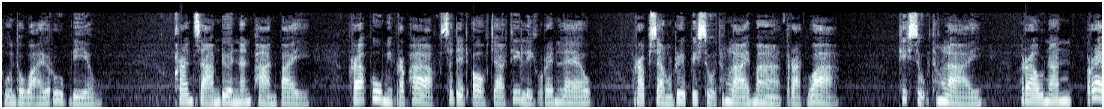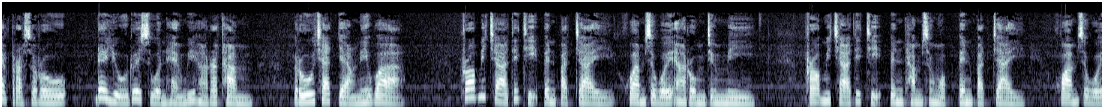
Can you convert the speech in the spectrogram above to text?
ทูลถวายรูปเดียว ครั้นสามเดือนนั้นผ่านไป พระผู้มีพระภาคเสด็จออกจากที่หลีกเร้นแล้ว รับสั่งเรียกภิกษุทั้งหลายมาตรัสว่า ภิกษุทั้งหลาย เรานั้นแรกตรัสรู้ได้อยู่ด้วยส่วนแห่งวิหารธรรม รู้ชัดอย่างนี้ว่า เพราะมิจฉาทิฏฐิเป็นปัจจัย ความสวยอารมณ์จึงมี เพราะมิจฉาทิฏฐิเป็นธรรมสงบเป็นปัจจัย ความสวย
